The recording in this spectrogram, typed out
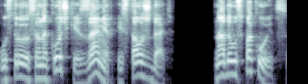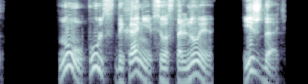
Устроился на кочке, замер и стал ждать. Надо успокоиться. Ну, пульс, дыхание, все остальное. И ждать.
